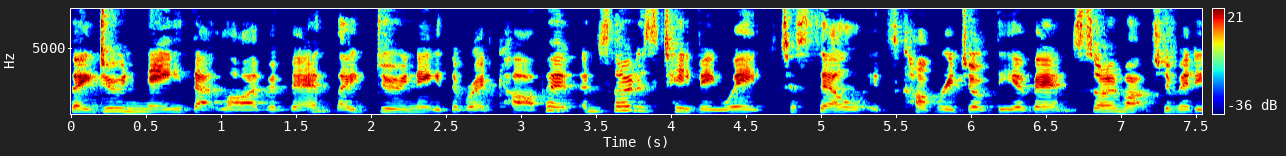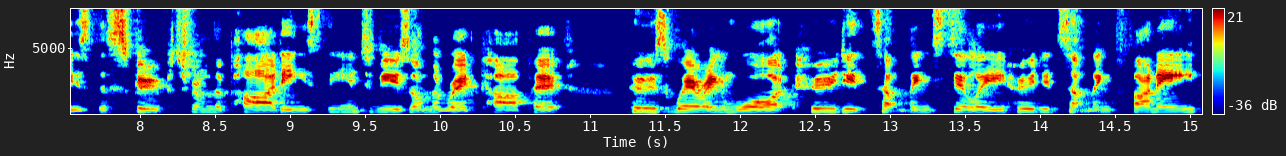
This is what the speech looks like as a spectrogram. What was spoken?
they do need that live event. They do need the red carpet. And so does TV Week to sell its coverage of the event. So much of it is the scoops from the parties, the interviews on the red carpet, who's wearing what, who did something silly, who did something funny.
